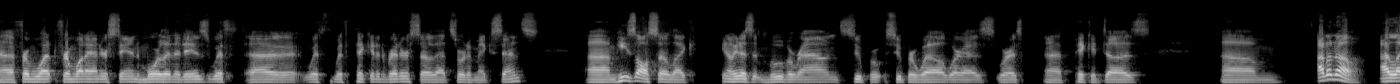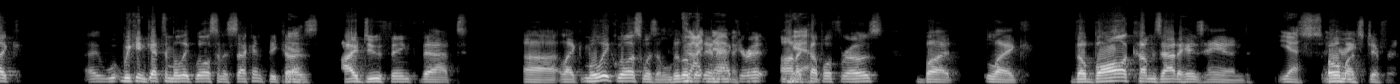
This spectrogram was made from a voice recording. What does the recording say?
uh, from what from what I understand more than it is with uh, with with Pickett and Ridder so that sort of makes sense. Um, he's also like you know he doesn't move around super super well whereas whereas uh, Pickett does. Um, I don't know. I like uh, we can get to Malik Willis in a second because I do think that uh, like Malik Willis was a little bit inaccurate on a Yeah. couple throws but like the ball comes out of his hand Yes, so much different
